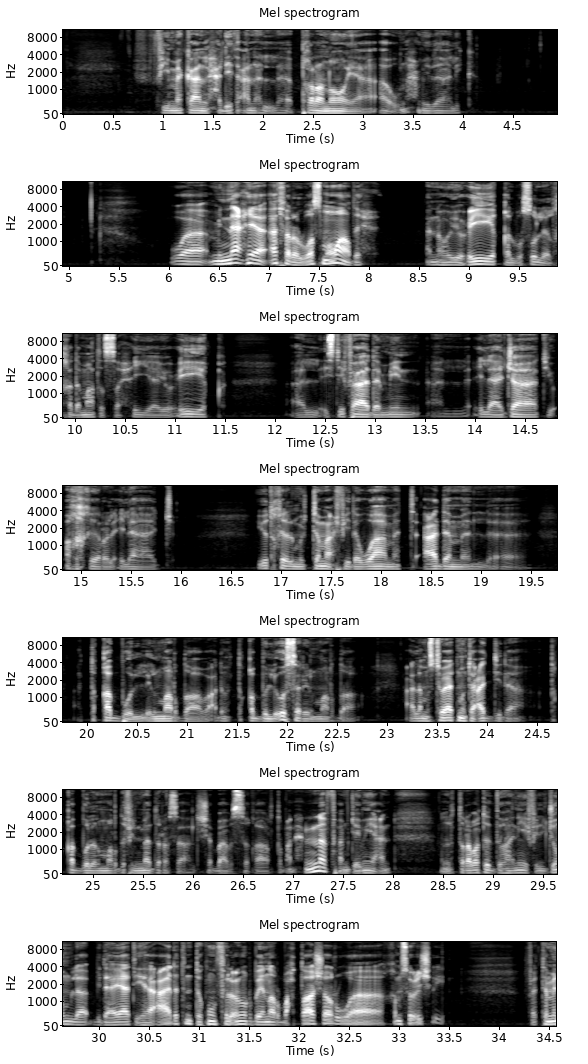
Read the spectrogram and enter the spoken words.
في مكان الحديث عن البارانويا أو نحو ذلك. ومن ناحية أثر الوصمة واضح أنه يعيق الوصول للخدمات الصحية يعيق الاستفادة من العلاجات يؤخر العلاج. يدخل المجتمع في دوامة عدم ال- التقبل للمرضى وعدم التقبل لأسر المرضى على مستويات متعددة. تقبل المرضى في المدرسة الشباب الصغار. طبعا إحنا نفهم جميعا أن الاضطرابات الذهانيه في الجملة بداياتها عادة تكون في العمر بين 14 و 25 ف 80%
